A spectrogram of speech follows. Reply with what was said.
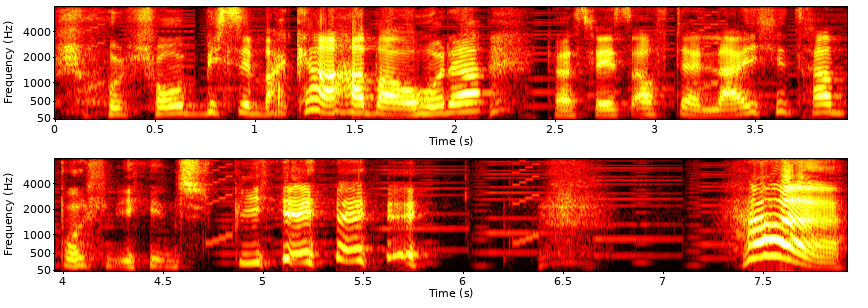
schon, schon ein bisschen makaber, oder? Dass wir jetzt auf der Leiche Trampolin spielen. ha!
